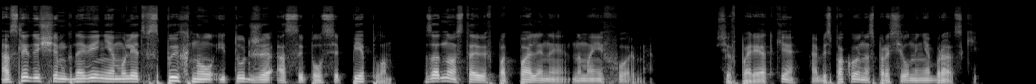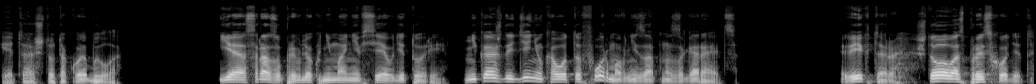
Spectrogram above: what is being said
а в следующее мгновение амулет вспыхнул и тут же осыпался пеплом, заодно оставив подпалины на моей форме. «Все в порядке?» – обеспокоенно спросил меня Братский. «Это что такое было?» Я сразу привлек внимание всей аудитории. Не каждый день у кого-то форма внезапно загорается. «Виктор, что у вас происходит?»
